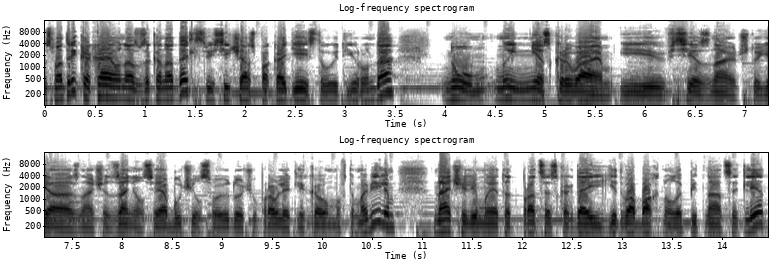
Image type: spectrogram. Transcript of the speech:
смотри, какая у нас в законодательстве сейчас пока действует ерунда. Ну, мы не скрываем, и все знают, что я, значит, занялся и обучил свою дочь управлять легковым автомобилем. Начали мы этот процесс, когда ей едва бахнуло 15 лет.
